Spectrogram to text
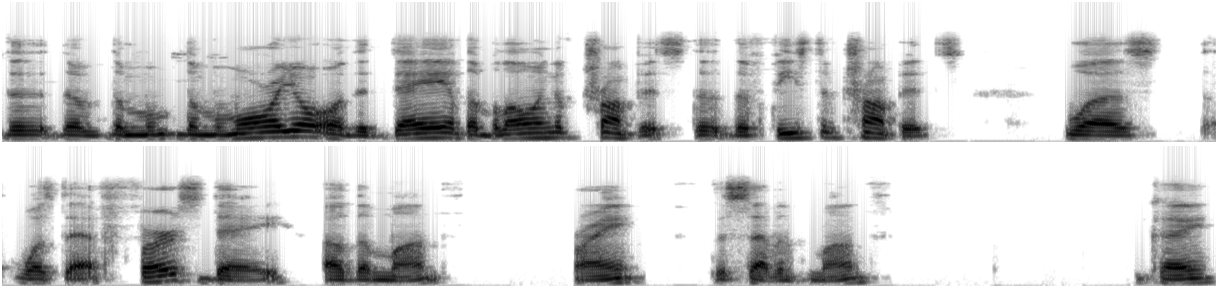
the the the, the memorial or the day of the blowing of trumpets, the, the feast of trumpets, was was that first day of the month, right? The seventh month. Okay?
